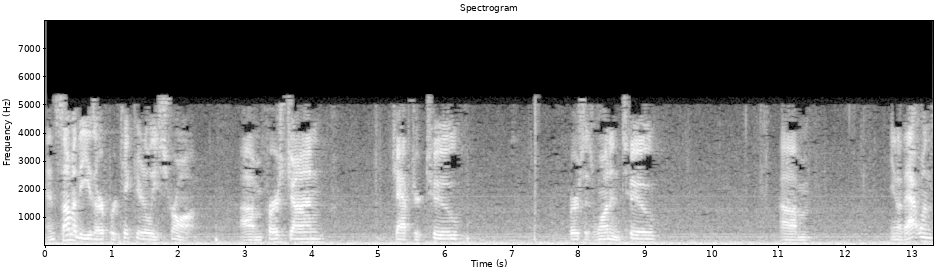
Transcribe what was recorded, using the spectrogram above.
And some of these are particularly strong. Um, 1 John chapter 2, verses 1 and 2. Um, you know, that one's,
